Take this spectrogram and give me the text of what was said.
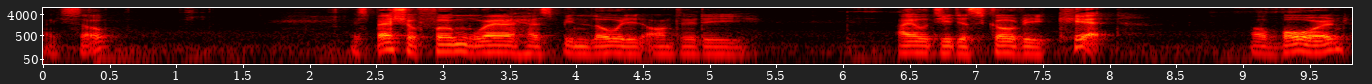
like so. A special firmware has been loaded onto the IoT Discovery Kit or board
